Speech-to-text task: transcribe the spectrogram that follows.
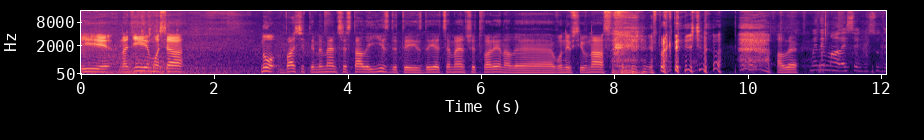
І надіємося. Ну, бачите, ми менше стали їздити і здається менше тварин, але вони всі в нас практично. Але Ми не мали сьогодні сюди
